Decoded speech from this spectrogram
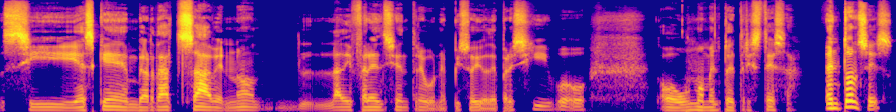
si es que en verdad saben, ¿no? La diferencia entre un episodio depresivo o un momento de tristeza. Entonces,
